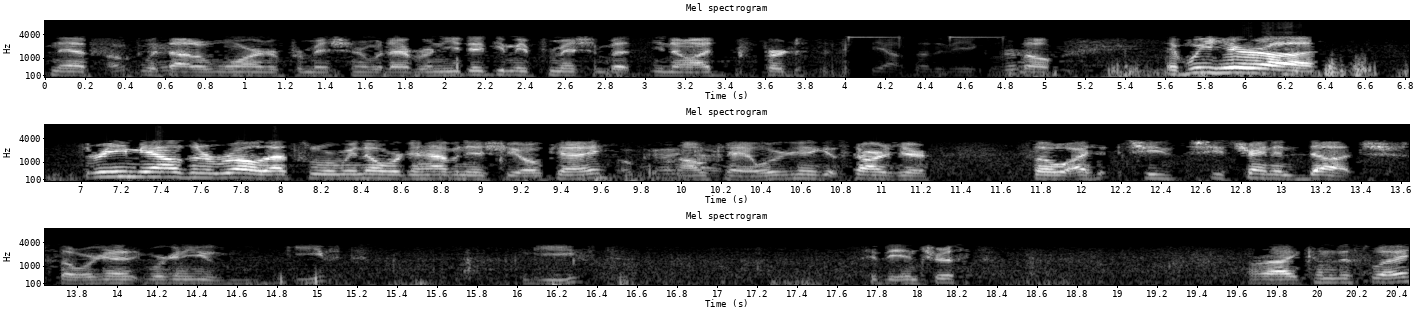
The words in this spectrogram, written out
sniff Okay. without a warrant or permission or whatever. And you did give me permission, but you know I'd prefer just to see outside the vehicle. So if we hear uh, three meows in a row, that's where we know we're gonna have an issue. Okay? Okay. Okay. We're gonna get started here. So I, she's she's trained in Dutch, so we're gonna we're gonna use gieft, gieft. See the interest. All right, come this way.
